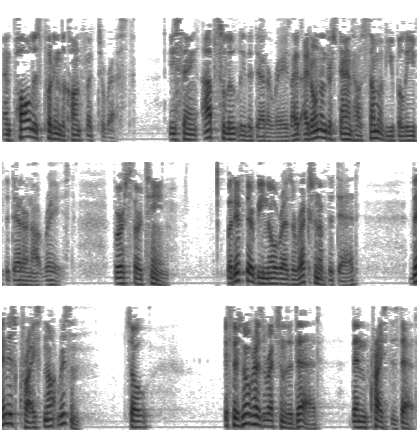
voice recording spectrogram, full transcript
And Paul is putting the conflict to rest. He's saying, absolutely the dead are raised. I, I don't understand how some of you believe the dead are not raised. Verse 13. But if there be no resurrection of the dead, then is Christ not risen? So, if there's no resurrection of the dead, then Christ is dead.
